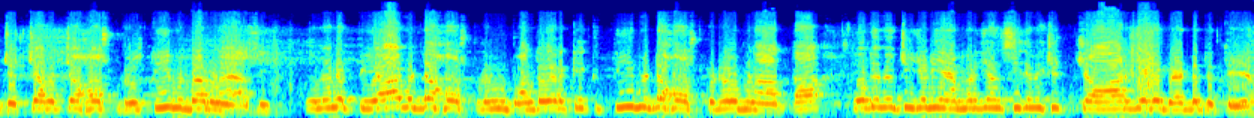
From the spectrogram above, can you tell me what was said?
ਜੱਚਾ ਬੱਚਾ ਹਸਪੀਟਲ 30 ਵੱਡਾ ਬਣਾਇਆ ਸੀ। ਉਹਨਾਂ ਨੇ 50 ਵੱਡਾ ਹਸਪੀਟਲ ਨੂੰ ਬੰਦ ਕਰਕੇ ਇੱਕ 30 ਵੱਡਾ ਹਸਪੀਟਲ ਬਣਾਤਾ ਉਹਦੇ ਵਿੱਚ ਜਿਹੜੀ ਐਮਰਜੈਂਸੀ ਦੇ ਵਿੱਚ ਚਾਰ ਜਿਹੜੇ ਬੈੱਡ ਦਿੱਤੇ ਆ।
